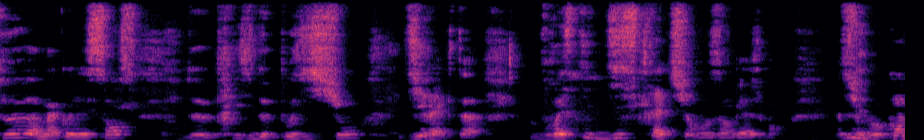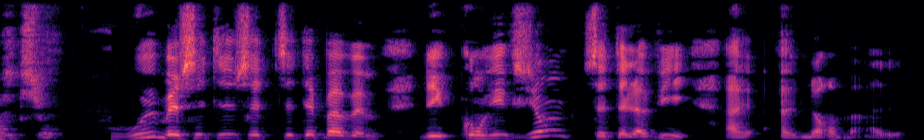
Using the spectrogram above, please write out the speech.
peu, à ma connaissance, de prise de position directe. Vous restez discrète sur vos engagements, sur vos convictions. Oui, mais c'était c'était pas même des convictions, c'était la vie euh, euh, normale.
